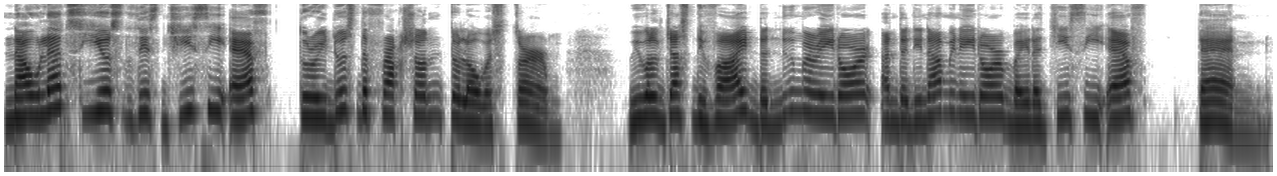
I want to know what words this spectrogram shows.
Now let's use this GCF to reduce the fraction to lowest term. We will just divide the numerator and the denominator by the GCF 10.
